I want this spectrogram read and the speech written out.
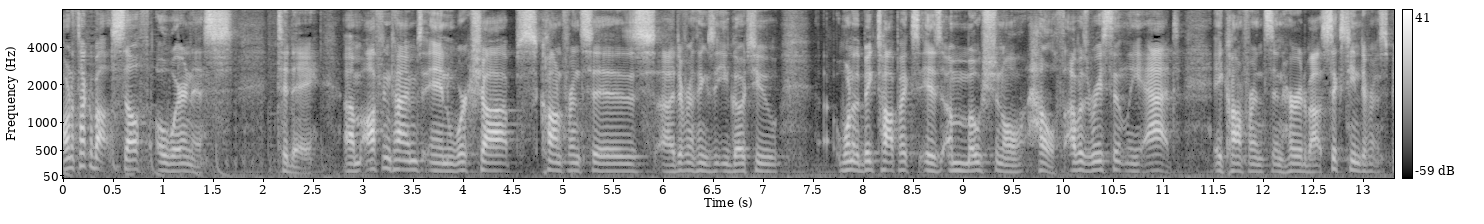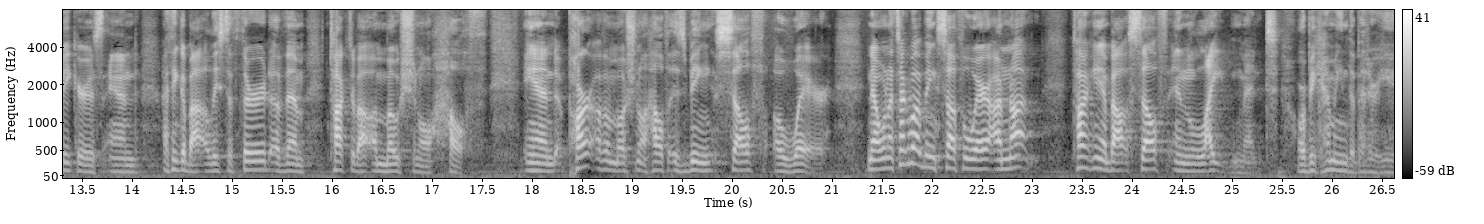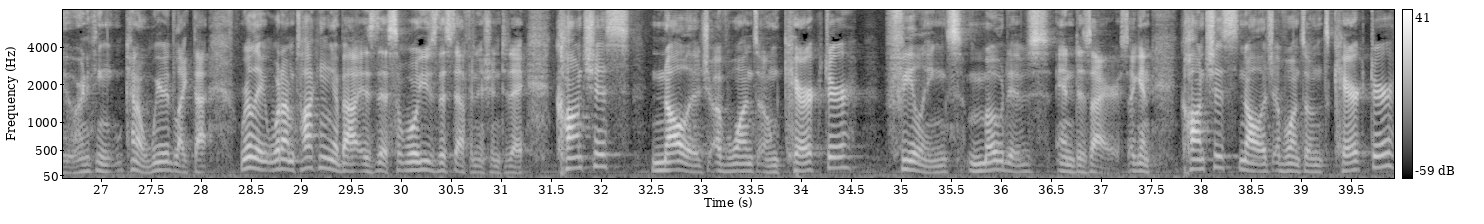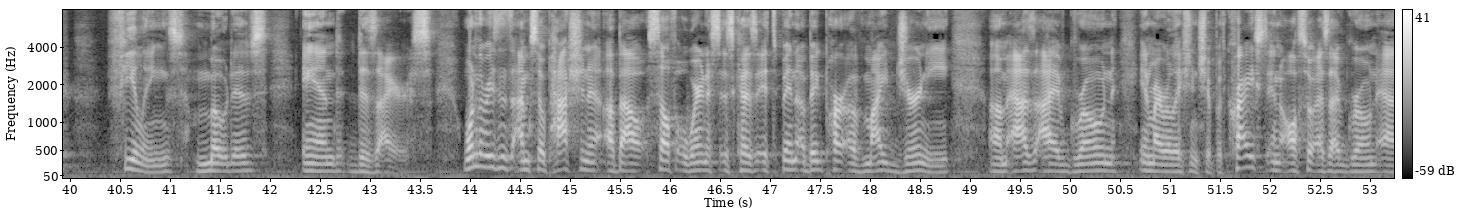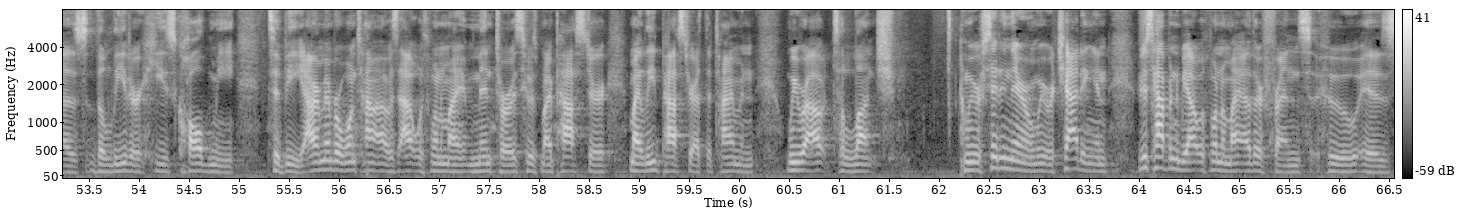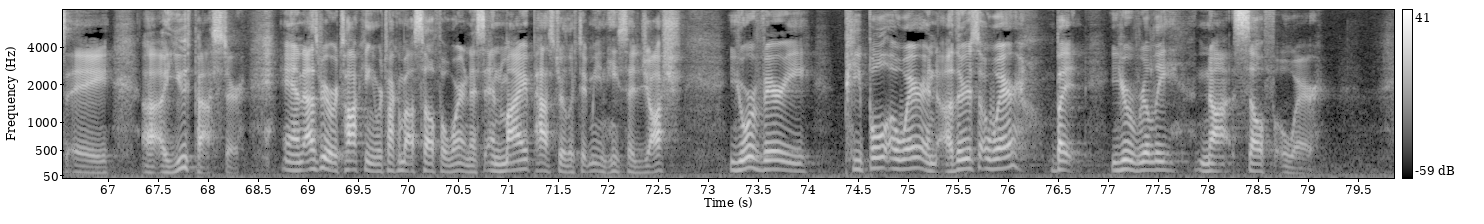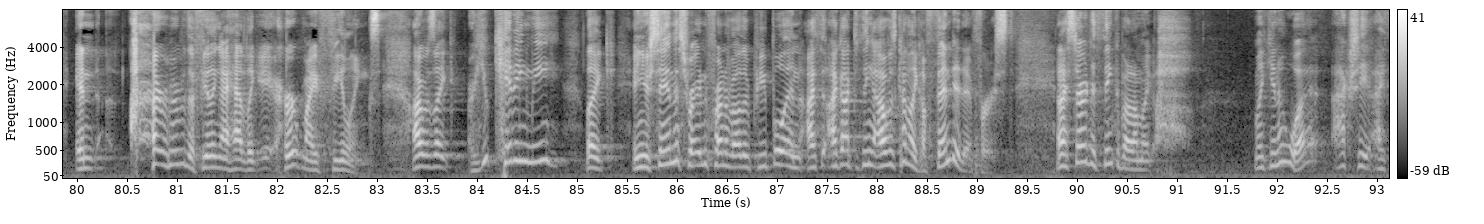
want to talk about self awareness today. Um, oftentimes in workshops, conferences, uh, different things that you go to, one of the big topics is emotional health. I was recently at a conference and heard about 16 different speakers, and I think about at least a third of them talked about emotional health. And part of emotional health is being self aware. Now, when I talk about being self aware, I'm not talking about self enlightenment or becoming the better you or anything kind of weird like that. Really, what I'm talking about is this. We'll use this definition today conscious knowledge of one's own character, feelings, motives, and desires. Again, conscious knowledge of one's own character, feelings, motives, and desires. One of the reasons I'm so passionate about self awareness is because it's been a big part of my journey um, as I've grown in my relationship with Christ and also as I've grown as the leader He's called me to be. I remember one time I was out with one of my mentors, who was my pastor, my lead pastor at the time, and we were out to lunch and we were sitting there and we were chatting, and we just happened to be out with one of my other friends who is a, uh, a youth pastor. And as we were talking, we were talking about self awareness. And my pastor looked at me and he said, Josh, you're very people aware and others aware, but you're really not self aware. And I remember the feeling I had, like it hurt my feelings. I was like, are you kidding me? Like, and you're saying this right in front of other people? And I, th- I got to think, I was kind of like offended at first. And I started to think about it. I'm like, oh, like, you know what? Actually, I,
